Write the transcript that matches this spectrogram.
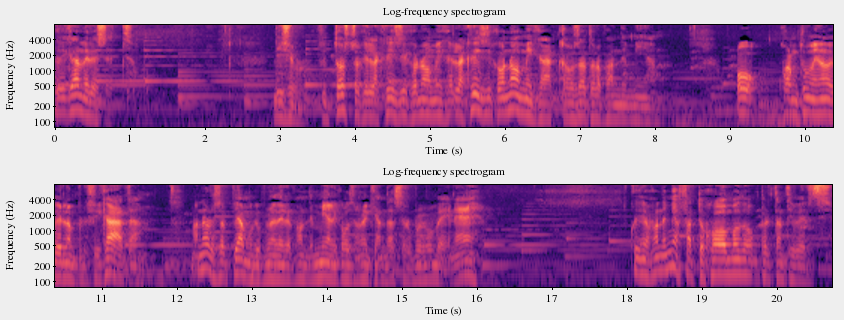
Il grande reset dice piuttosto che la crisi economica, la crisi economica ha causato la pandemia o quantomeno averla amplificata, ma noi lo sappiamo che prima della pandemia le cose non è che andassero proprio bene, eh? Quindi la pandemia ha fatto comodo per tanti versi.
